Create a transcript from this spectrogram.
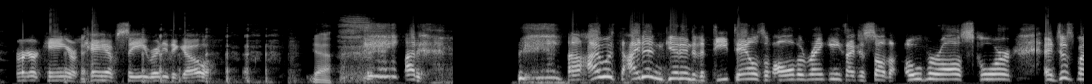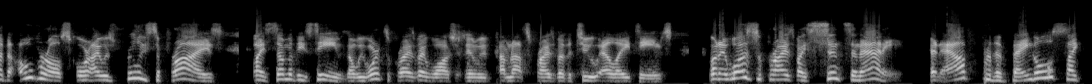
Burger King or KFC ready to go. Yeah. I, uh, I was I didn't get into the details of all the rankings. I just saw the overall score, and just by the overall score, I was really surprised by some of these teams. Now we weren't surprised by Washington. We, I'm not surprised by the two LA teams, but I was surprised by Cincinnati and out for the Bengals. Like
